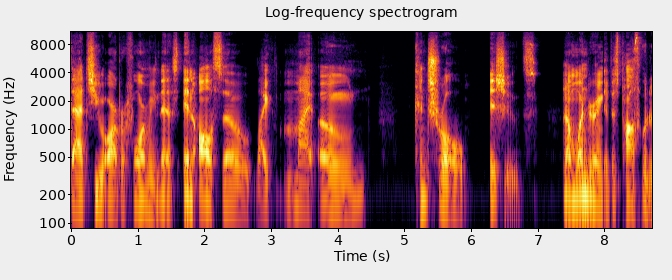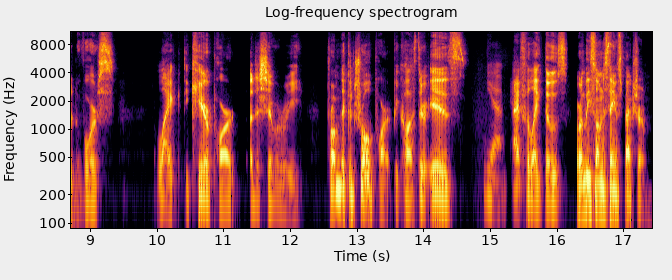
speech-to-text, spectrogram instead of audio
that you are performing this and also like my own control issues. And i'm wondering if it's possible to divorce like the care part of the chivalry from the control part because there is yeah. i feel like those or at least on the same spectrum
